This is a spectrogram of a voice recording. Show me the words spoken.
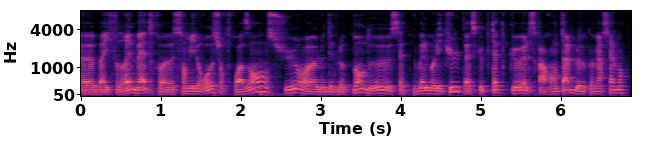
bah, il faudrait mettre 100 000 euros sur 3 ans sur le développement de cette nouvelle molécule parce que peut-être qu'elle sera rentable commercialement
